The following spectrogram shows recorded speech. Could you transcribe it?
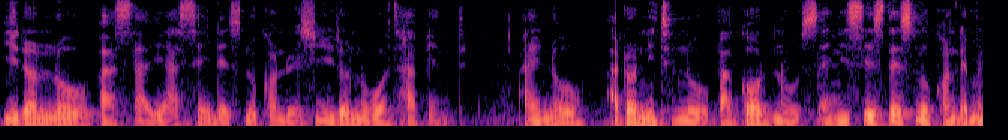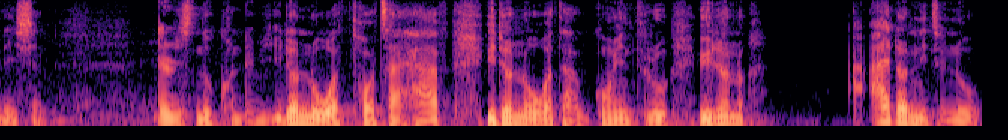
you don't know, Pastor. You are saying there's no condemnation. You don't know what happened. I know. I don't need to know, but God knows. And He says there's no condemnation. There is no condemnation. You don't know what thoughts I have. You don't know what I'm going through. You don't know. I don't need to know,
